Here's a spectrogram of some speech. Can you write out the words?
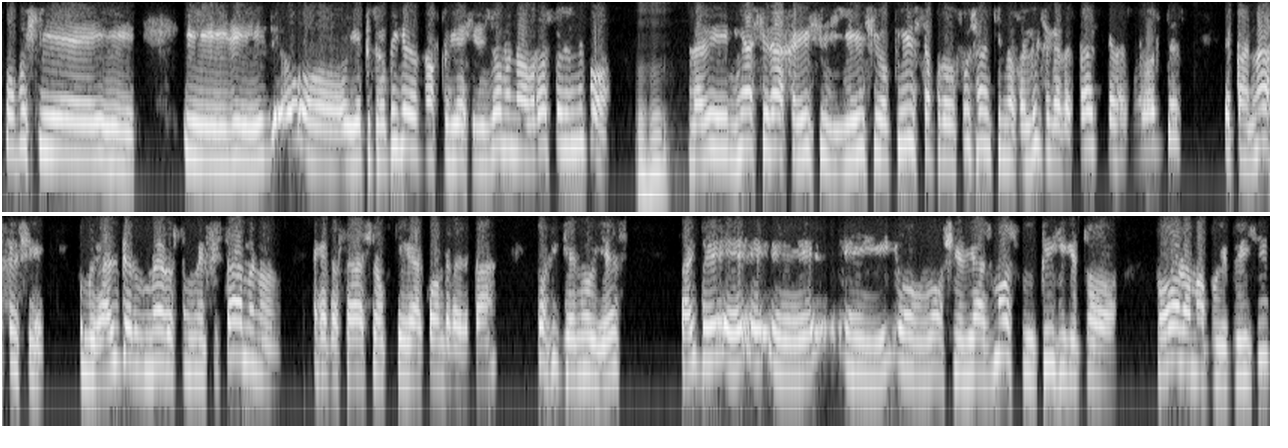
όπως και η, η, η, ο- η Επιτροπή για τον Αυτοδιαχειριζόμενο Αγρό στο ελληνικό. Μμμ. Δηλαδή, μια σειρά χρήσει γης, οι οποίες θα προωθούσαν κοινοφελεί εγκαταστάσεις και δραστηριότητε, επανάχρηση του μεγαλύτερου μέρους των υφιστάμενων εγκαταστάσεων κτηριακών κτλ. όχι καινούργιες. Ε, ε, ε, ο, ο σχεδιασμός που υπήρχε και το, το όραμα που υπήρχε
